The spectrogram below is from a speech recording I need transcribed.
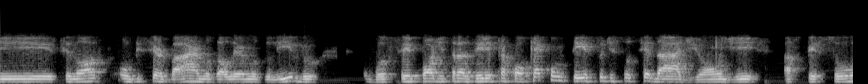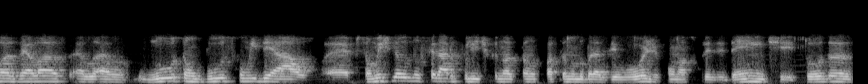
que se nós observarmos ao lermos o livro, você pode trazer ele para qualquer contexto de sociedade, onde as pessoas elas, elas lutam, buscam um ideal, é, principalmente no, no, cenário político que nós estamos passando no Brasil hoje, com o nosso presidente, todas,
